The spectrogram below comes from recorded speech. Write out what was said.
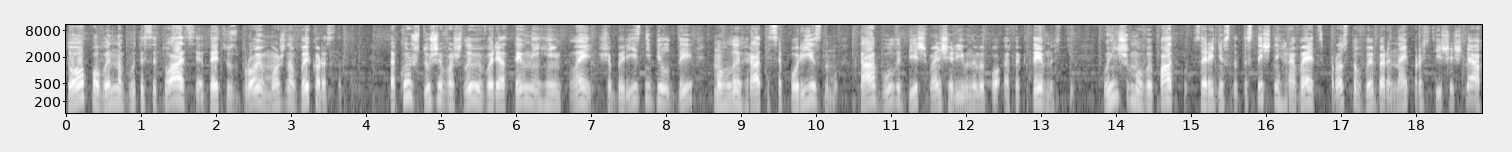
то повинна бути ситуація, де цю зброю можна використати. Також дуже важливий варіативний геймплей, щоб різні білди могли гратися по-різному та були більш-менш рівними по ефективності. У іншому випадку середньостатистичний гравець просто вибере найпростіший шлях,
